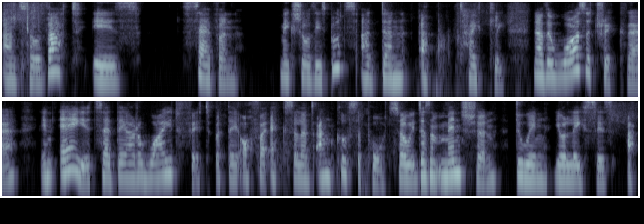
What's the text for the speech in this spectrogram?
And so that is seven make sure these boots are done up tightly. Now, there was a trick there. In A, it said they are a wide fit, but they offer excellent ankle support. So it doesn't mention doing your laces up.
